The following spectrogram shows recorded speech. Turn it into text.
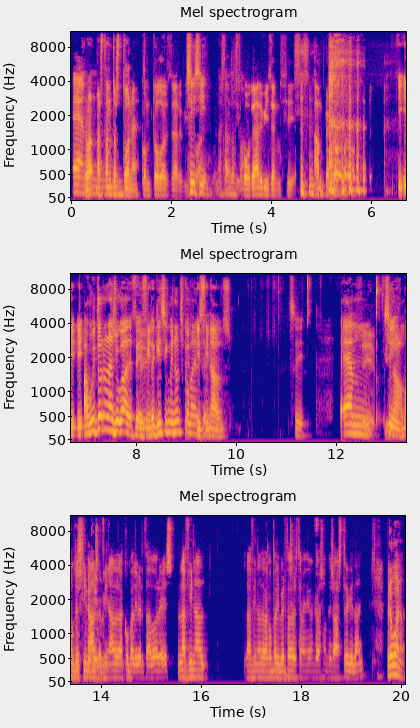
Eh, Però bastant tostona. Com tots els derbis. Sí, sí, quasi. bastant tostón. O derbis en si. Amb perdó, però... I, i, i, Avui tornen a jugar, de fet. Sí. D'aquí 5 minuts Sí, comencen. i finals. Sí. Em, Sí, sí, final, moltes més finals. Al final de la Copa Libertadores, la final la final de la Copa Libertadores també diuen que va ser un desastre aquest any. Però bueno,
